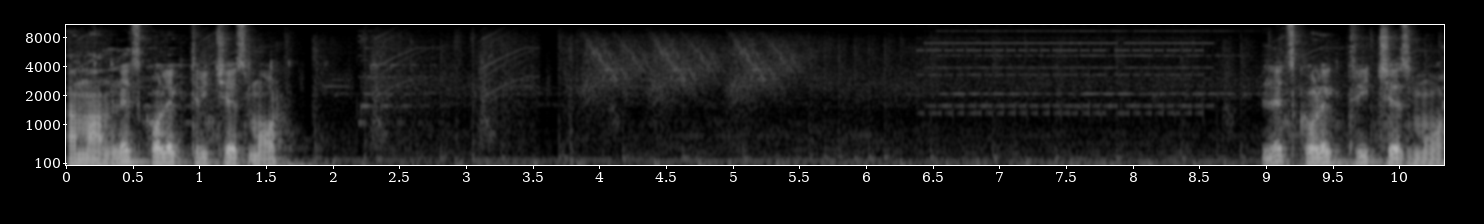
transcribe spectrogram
Come on, let's collect three chests more. Let's collect three chests more.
